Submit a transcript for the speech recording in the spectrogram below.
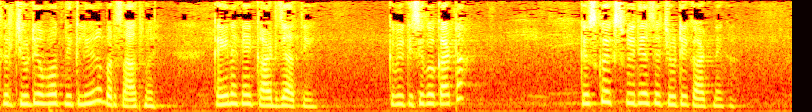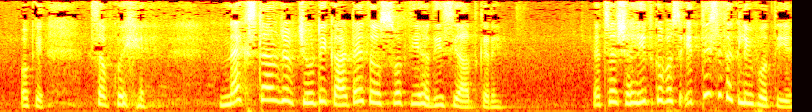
کل چیونٹیاں بہت نکلی ہیں نا برسات میں، کہیں نہ کہیں کاٹ جاتی۔ کبھی کسی کو کاٹا؟ کس کو ایکسپیرینس ہے چوٹی کاٹنے کا؟ اوکے سب کو ہے۔ نیکسٹ ٹائم جب چوٹی کاٹے تو اس وقت یہ حدیث یاد کریں۔ اچھا شہید کو بس اتنی سی تکلیف ہوتی ہے۔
